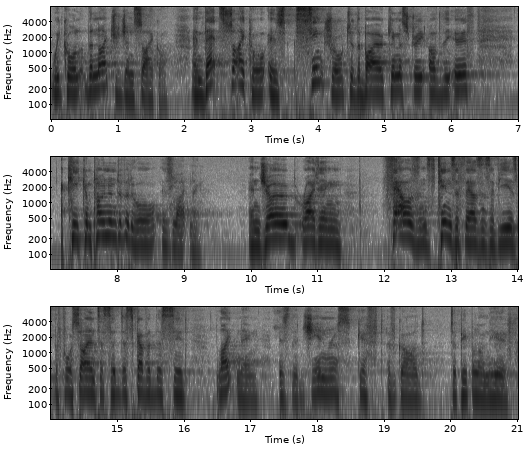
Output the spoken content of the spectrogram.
We call it the nitrogen cycle. And that cycle is central to the biochemistry of the earth. A key component of it all is lightning. And Job, writing thousands, tens of thousands of years before scientists had discovered this, said, Lightning is the generous gift of God to people on the earth.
